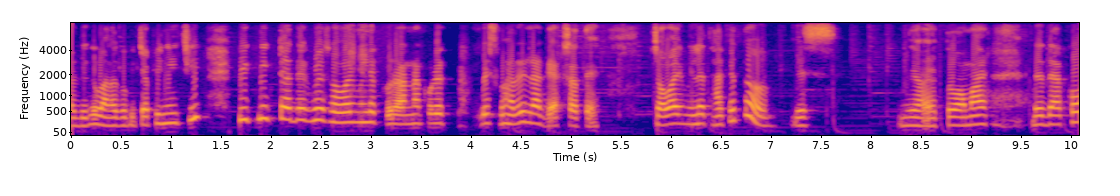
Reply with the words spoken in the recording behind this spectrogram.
ওইদিকে বাঁধাকপি চাপিয়ে নিয়েছি। পিকনিকটা দেখবে সবাই মিলে রান্না করে, বেশ ভালোই লাগে একসাথে। সবাই মিলে থাকে তো? বেশ। তো আমার দেখো,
